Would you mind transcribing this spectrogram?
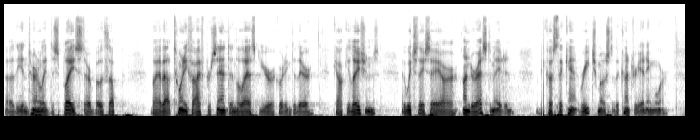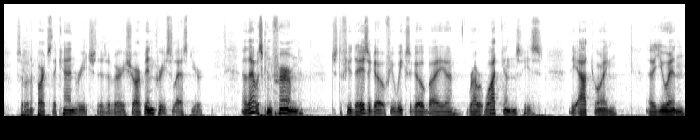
the internally displaced are both up by about 25% in the last year, according to their calculations, which they say are underestimated because they can't reach most of the country anymore. So, in the parts they can reach, there's a very sharp increase last year. Uh, that was confirmed just a few days ago, a few weeks ago, by uh, Robert Watkins. He's the outgoing uh, UN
